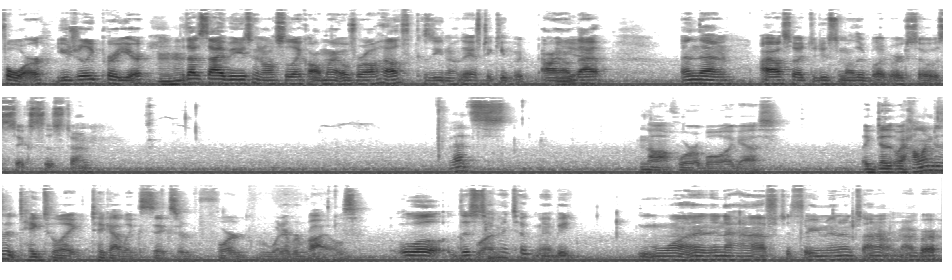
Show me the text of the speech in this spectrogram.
4 usually per year. Mm-hmm. But that's diabetes and also like all my overall health cuz you know they have to keep an eye on Yeah. that. And then I also had to do some other blood work, so it was 6 this time. That's not horrible, I guess. Like, does, how long does it take to like take out like six or four or whatever vials? Well, this time it took maybe one and a half to three minutes. I don't remember.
